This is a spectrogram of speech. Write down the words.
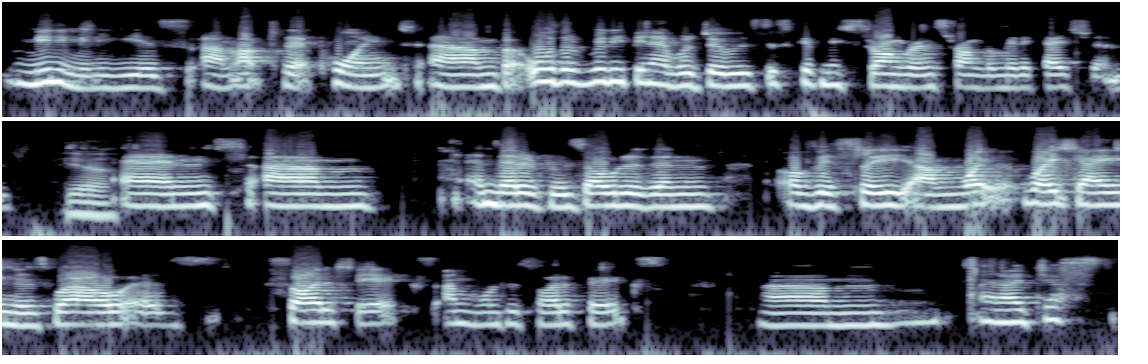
many, many years um, up to that point. Um, but all they've really been able to do is just give me stronger and stronger medication. Yeah. And um, and that had resulted in obviously um, weight weight gain as well as side effects, unwanted side effects. Um, and I just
